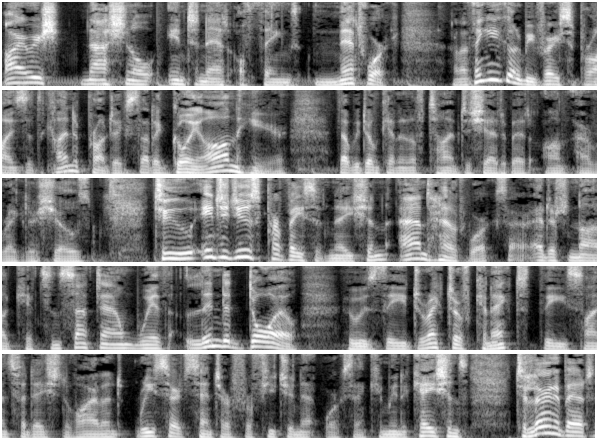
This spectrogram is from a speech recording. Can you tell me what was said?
Irish national Internet of Things network. And I think you're going to be very surprised at the kind of projects that are going on here that we don't get enough time to shout about on our regular shows. To introduce Pervasive Nation and how it works, our editor Niall Kitson sat down with Linda Doyle, who is the director of Connect, the Science Foundation of Ireland Research Centre for Future Networks and Communications, to learn about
